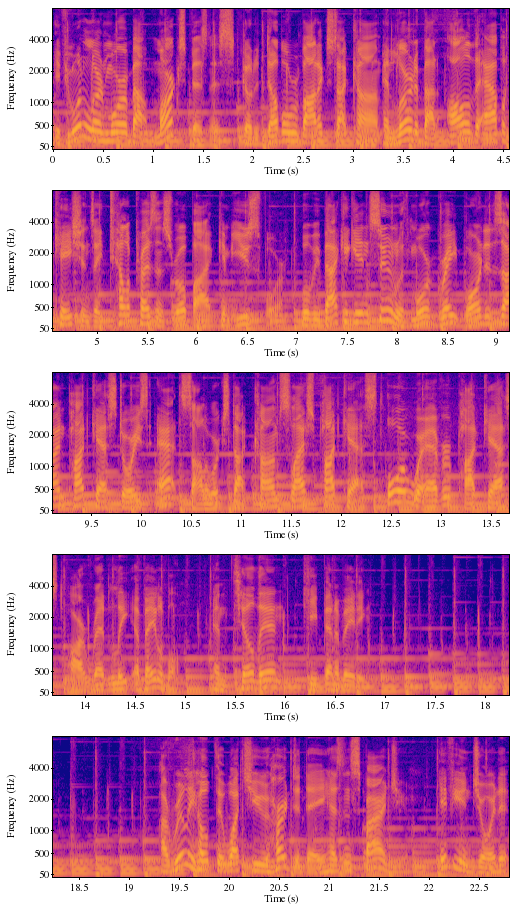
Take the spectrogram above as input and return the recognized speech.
if you want to learn more about Mark's business, go to doublerobotics.com and learn about all of the applications a telepresence robot can be used for. We'll be back again soon with more great Born to Design podcast stories at solidworks.com slash podcast or wherever podcasts are readily available. Until then, keep innovating. I really hope that what you heard today has inspired you. If you enjoyed it,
